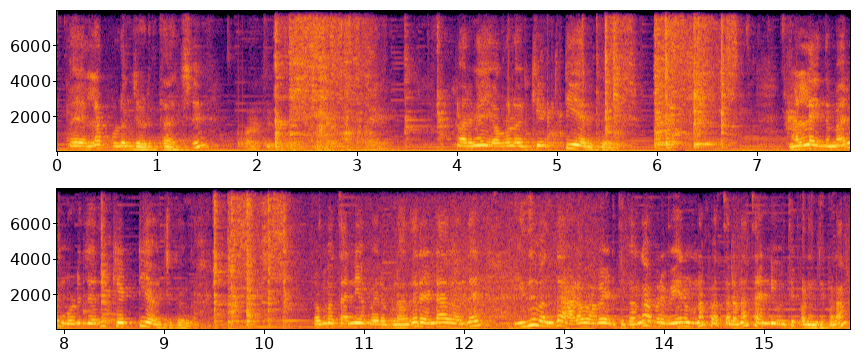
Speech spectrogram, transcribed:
இப்போ எல்லாம் புழிஞ்சு எடுத்தாச்சு. பாருங்க எவ்வளோ கெட்டியாக இருக்குது நல்லா இந்த மாதிரி முடிஞ்சது கெட்டியாக வச்சுக்கோங்க. ரொம்ப தண்ணியாக போயிடக்கூடாது. ரெண்டாவது வந்து இது வந்து அளவாகவே எடுத்துக்கோங்க. அப்புறம் வேணும்னா பத்தலைன்னா தண்ணி ஊற்றி பிணைஞ்சிக்கலாம்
